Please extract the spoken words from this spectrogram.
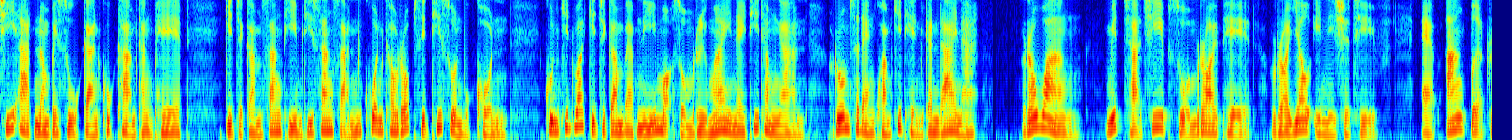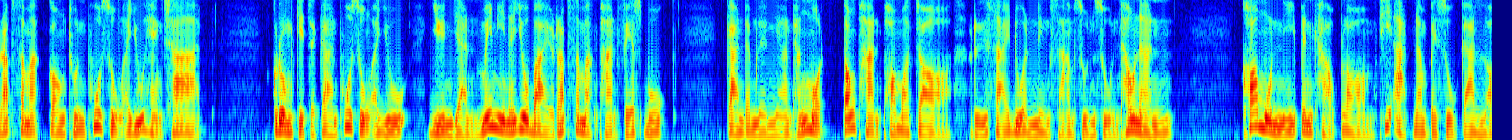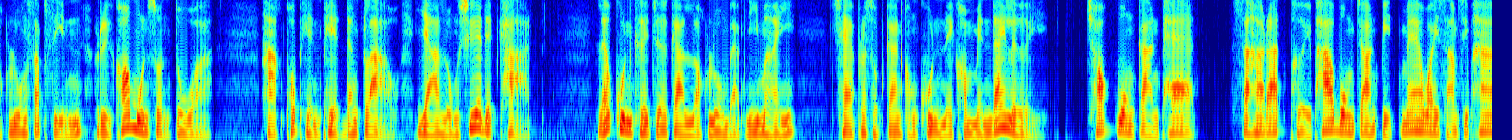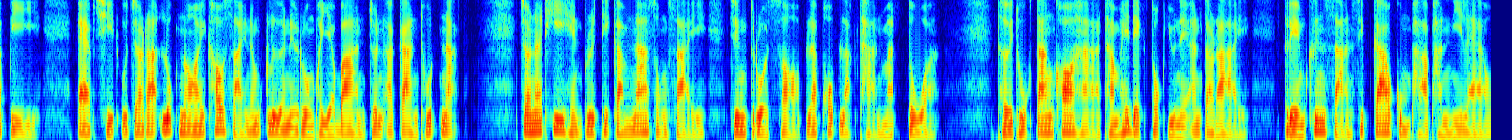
ชี้อาจนำไปสู่การคุกคามทางเพศ กิจกรรมสร้างทีมที่สร้างสรรค์ควรเคารพสิทธิส่วนบุคคล คุณคิดว่ากิจกรรมแบบนี้เหมาะสมหรือไม่ในที่ทำงาน ร่วมแสดงความคิดเห็นกันได้นะ ระหว่างมิจฉาชีพสวมรอยเพจ Royal Initiative แอบอ้างเปิดรับสมัครกองทุนผู้สูงอายุแห่งชาติ กรมกิจการผู้สูงอายุ ยืนยันไม่มีนโยบายรับสมัครผ่าน Facebook การดำเนินงานทั้งหมดต้องผ่านพมจ หรือสายด่วน 1300 เท่านั้น ข้อมูลนี้เป็นข่าวปลอมที่อาจนำไปสู่การหลอกลวงทรัพย์สิน หรือข้อมูลส่วนตัว หากพบเห็นเพจดังกล่าว อย่าหลงเชื่อเด็ดขาด แล้วคุณเคยเจอการหลอกลวงแบบนี้ไหม แชร์ประสบการณ์ของคุณในคอมเมนต์ได้เลย ช็อกวงการแพทย์ สหรัฐเผยภาพวงจรปิดแม่วัย 35 ปี แอบฉีดอุจจาระลูกน้อยเข้าสายน้ำเกลือในโรงพยาบาลจนอาการทุดหนัก เจ้าหน้าที่เห็นพฤติกรรมน่าสงสัย จึงตรวจสอบและพบหลักฐานมัดตัว เธอถูกตั้งข้อหาทำให้เด็กตกอยู่ในอันตราย เตรียมขึ้นศาล 19 กุมภาพันธ์นี้แล้ว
